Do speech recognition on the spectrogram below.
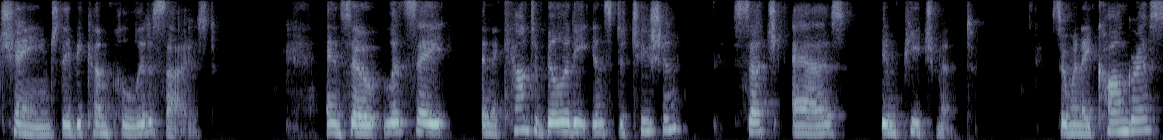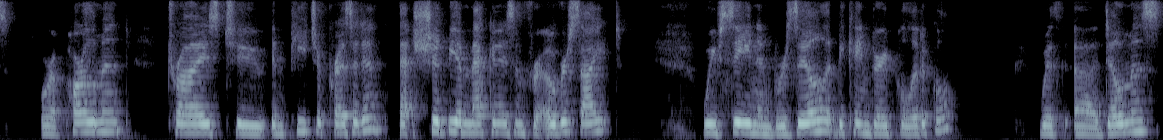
change, they become politicized. And so let's say an accountability institution such as impeachment. So when a Congress or a parliament tries to impeach a president, that should be a mechanism for oversight. We've seen in Brazil, it became very political with uh, Dilma's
